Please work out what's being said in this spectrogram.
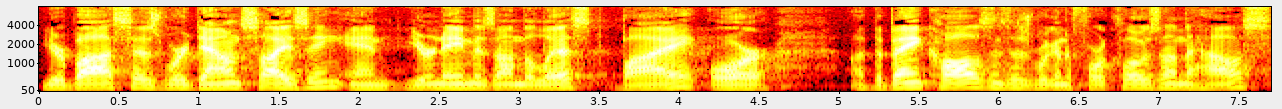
your boss says, We're downsizing and your name is on the list. Bye. Or uh, the bank calls and says, We're going to foreclose on the house.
